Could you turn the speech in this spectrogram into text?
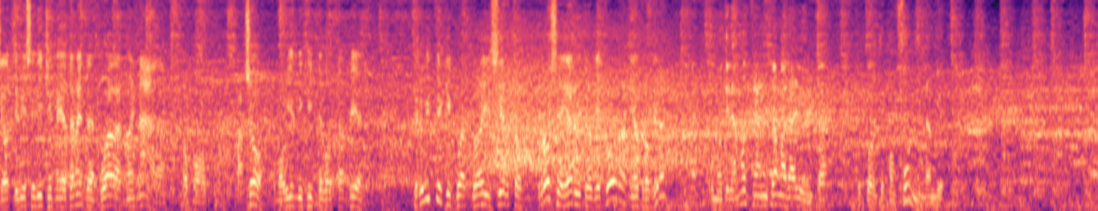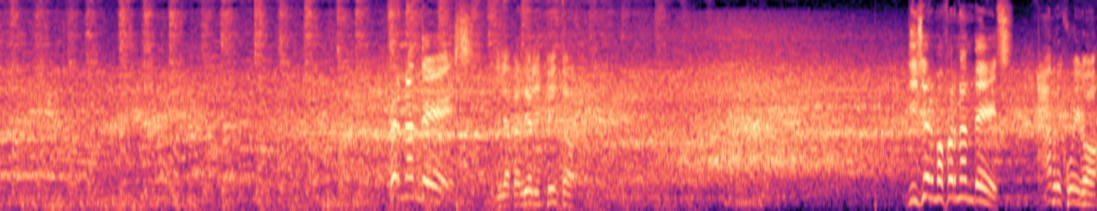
yo te hubiese dicho inmediatamente, la jugada no hay nada, como pasó, como bien dijiste vos también. Pero viste que cuando hay cierto roce hay árbitro que cobran y otro que no. Como te la muestran en cámara lenta, te, te confunden también. La perdió el Limpito. Guillermo Fernández. Abre juego.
